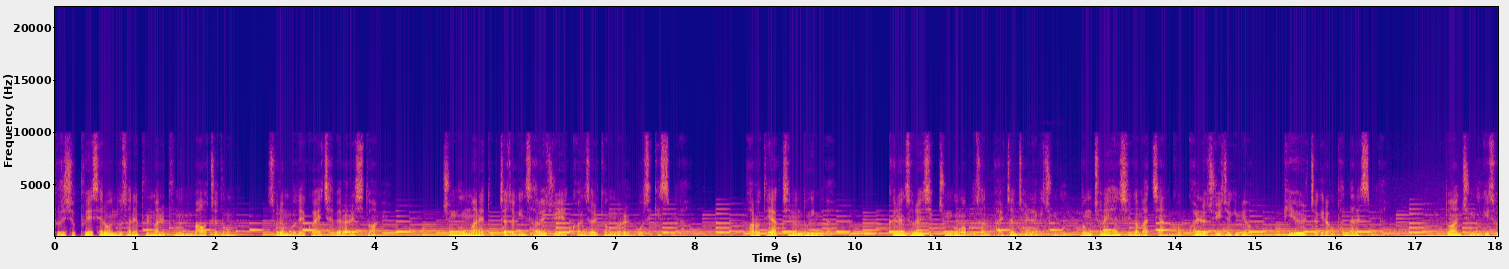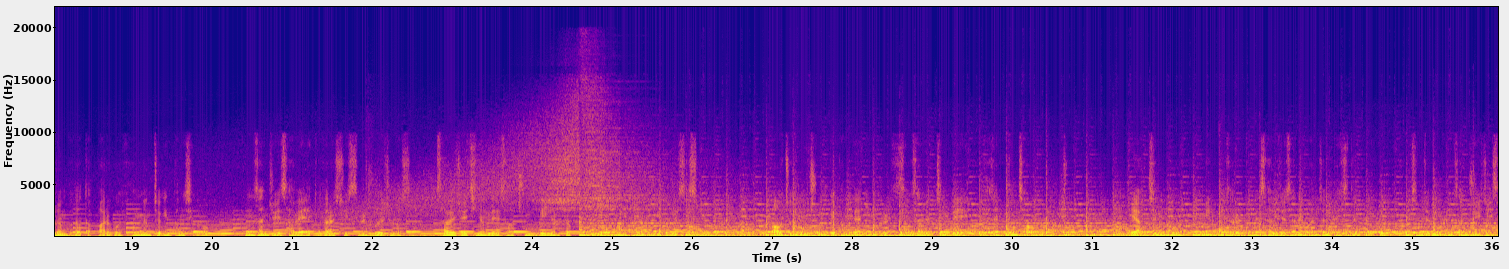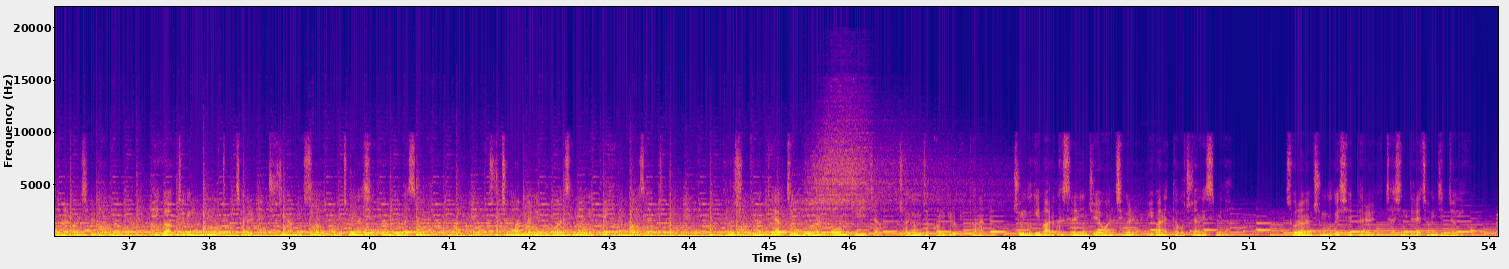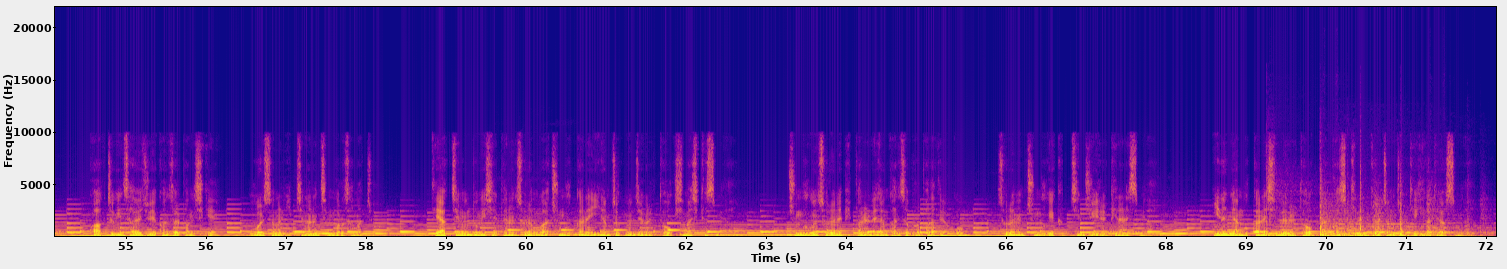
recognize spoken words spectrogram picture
프루쇼프의 새로운 노선에 불만을 품은 마오쩌둥은 소련 모델과의 차별화를 시도하며 중국만의 독자적인 사회주의의 건설 경로를 모색했습니다. 바로 대약진 운동입니다. 그는 소련식 중공업 우선 발전 전략이 중국 농촌의 현실과 맞지 않고 관료주의적이며 비효율적이라고 판단했습니다. 또한 중국이 소련보다 더 빠르고 혁명적인 방식으로 공산주의 사회에 도달할 수 있음을 보여줌으로써 사회주의 진영 내에서 중국의 이념적 이익을 확립하는 의도도 있었습니다. 마오쩌둥은 중국의 방대한 인구를 생산력 증대에 대약진 운동은 인민공사를 통해 사유재산의 완전 폐지 등 급진적인 공산주의적 생활 방식을 강요하고 비과학적인 농농업 정책을 추진함으로써 엄청난 실패로 끝났습니다. 수천만 명의 무고한 생명이 대기근으로 하사했죠. 크루쇼프는 대약진 운동을 모험주의이자 적용적 관계로 비판하며 중국이 마르크스 레닌주의 원칙을 위반했다고 주장했습니다. 소련은 중국의 실패를 자신들의 점진적이고 과학적인 사회주의 건설 방식의 우월성을 입증하는 증거로 삼았죠. 대약진 운동의 실패는 소련과 중국 간의 이념적 논쟁을 더욱 심화시켰습니다. 중국은 소련의 비판을 내정 간섭으로 받아들였고 소련은 중국의 급진주의를 비난했습니다. 이는 양국 간의 신뢰를 더욱 약화시키는 결정적 계기가 되었습니다.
